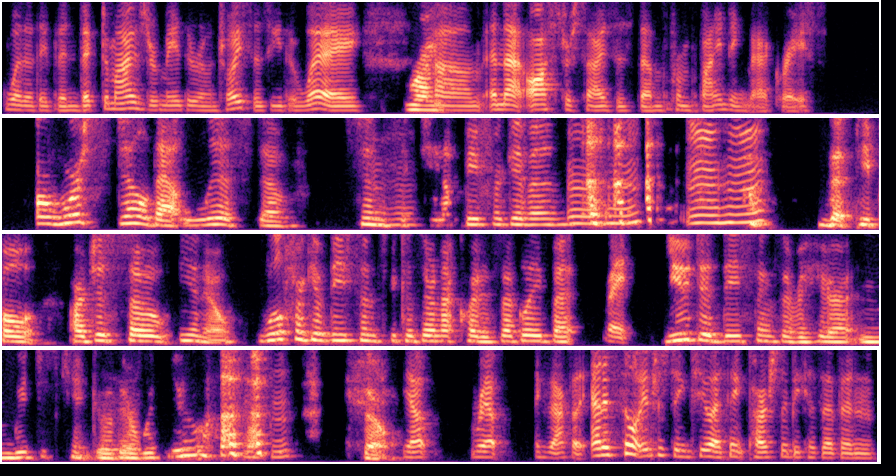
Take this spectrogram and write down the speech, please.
whether they've been victimized or made their own choices either way right um, and that ostracizes them from finding that grace or worse still, that list of sins mm-hmm. that can't be forgiven. Mm-hmm. Mm-hmm. that people are just so, you know, we'll forgive these sins because they're not quite as ugly, but right. you did these things over here and we just can't go there mm-hmm. with you. Mm-hmm. so, yep, yep, exactly. And it's so interesting too, I think partially because I've been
